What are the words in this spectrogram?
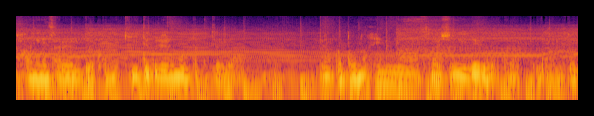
反映されるというかね聞いてくれるものとかっていうのはなんかどの辺が最初に出るのかなっていうのはちょっ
